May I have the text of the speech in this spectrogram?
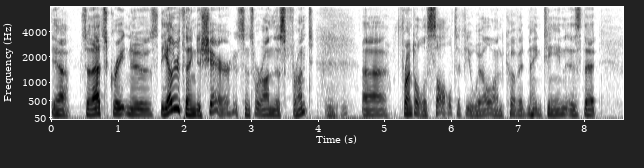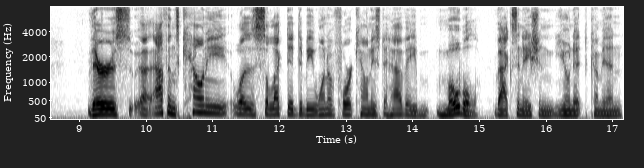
Yeah. So that's great news. The other thing to share, since we're on this front, Mhm. uh, frontal assault, if you will, on COVID 19, is that there's uh, Athens County was selected to be one of four counties to have a mobile vaccination unit come in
